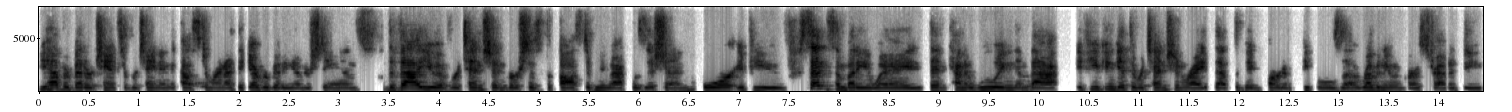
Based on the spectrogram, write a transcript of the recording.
you have a better chance of retaining the customer. And I think everybody understands the value of retention versus the cost of new acquisition. Or if you've sent somebody away, then kind of wooing them back. If you can get the retention right, that's a big part of people's uh, revenue and growth strategy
